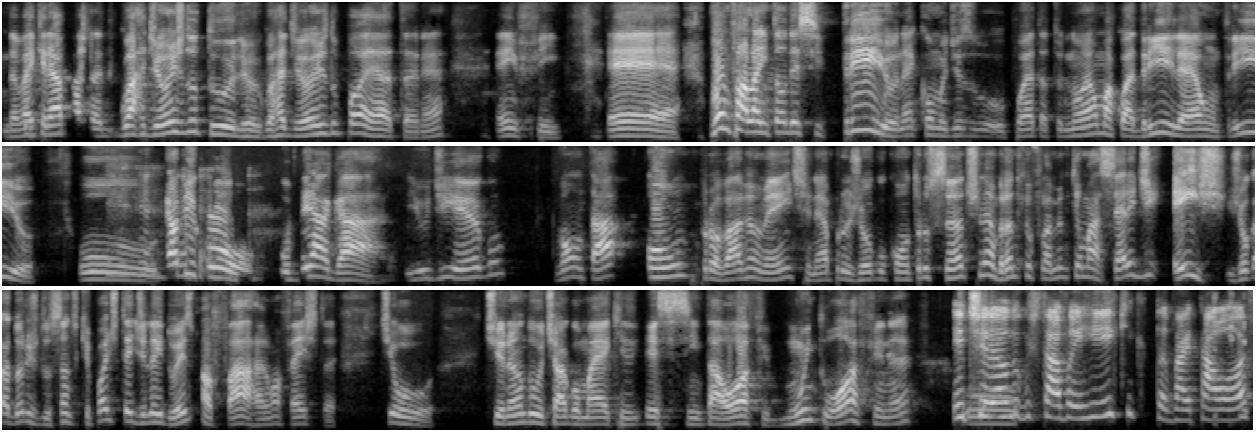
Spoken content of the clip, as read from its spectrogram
Ainda vai criar a página Guardiões do Túlio, Guardiões do Poeta, né? Enfim. É, vamos falar então desse trio, né? Como diz o poeta Túlio, não é uma quadrilha, é um trio. O Gabigol, o BH e o Diego vão estar on, provavelmente, né, para o jogo contra o Santos. Lembrando que o Flamengo tem uma série de ex-jogadores do Santos, que pode ter de lei do ex uma farra, uma festa. Tipo, tirando o Thiago Maia, que esse sim tá off, muito off, né? E tirando o, Gustavo Henrique, que tá, vai estar tá off.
